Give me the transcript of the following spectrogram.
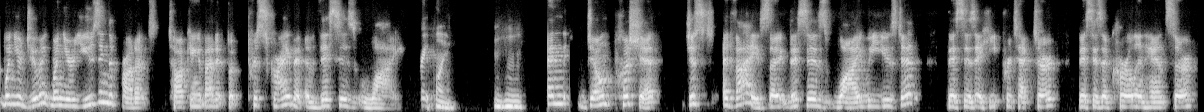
when you're doing when you're using the product talking about it but prescribe it of this is why. Great point. hmm and don't push it. Just advise like this is why we used it. This is a heat protector. This is a curl enhancer.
